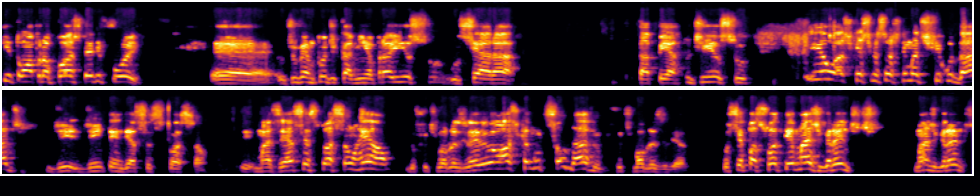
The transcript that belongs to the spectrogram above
Então, a proposta ele foi. É, o Juventude caminha para isso, o Ceará está perto disso. E eu acho que as pessoas têm uma dificuldade de, de entender essa situação. Mas essa é a situação real do futebol brasileiro. Eu acho que é muito saudável o futebol brasileiro. Você passou a ter mais grandes, mais grandes.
